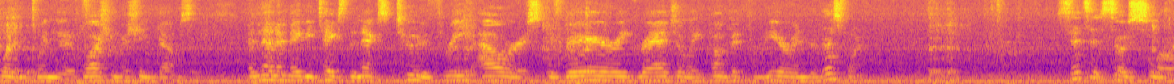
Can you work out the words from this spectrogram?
when, when the washing machine dumps. And then it maybe takes the next two to three hours to very gradually pump it from here into this one. Since it's so slow,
